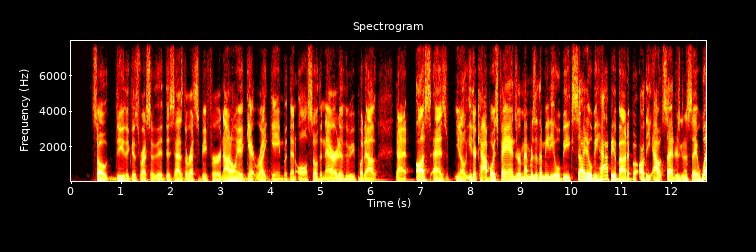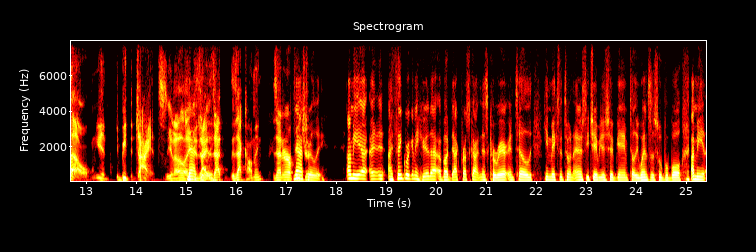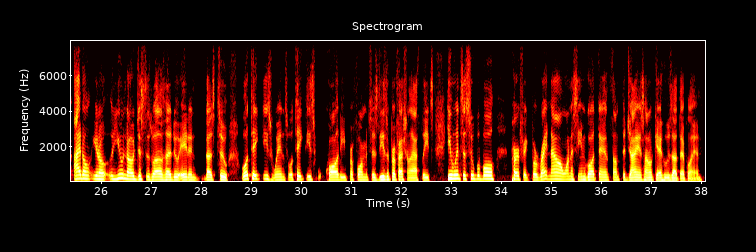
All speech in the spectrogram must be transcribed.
So, do you think this recipe this has the recipe for not only a get right game, but then also the narrative that we put out that us as you know either Cowboys fans or members of the media will be excited, will be happy about it, but are the outsiders going to say, "Well, you, you, beat the Giants"? You know, like is that is that is that coming? Is that in our future? Naturally. I mean, I, I think we're going to hear that about Dak Prescott in his career until he makes it to an NFC Championship game, until he wins the Super Bowl. I mean, I don't, you know, you know just as well as I do. Aiden does too. We'll take these wins. We'll take these quality performances. These are professional athletes. He wins the Super Bowl, perfect. But right now, I want to see him go out there and thump the Giants. I don't care who's out there playing.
